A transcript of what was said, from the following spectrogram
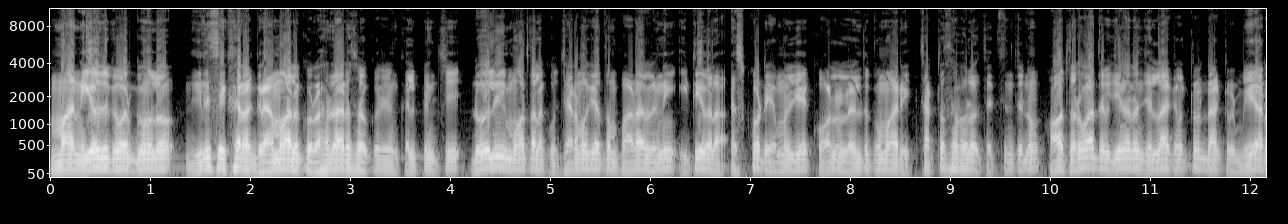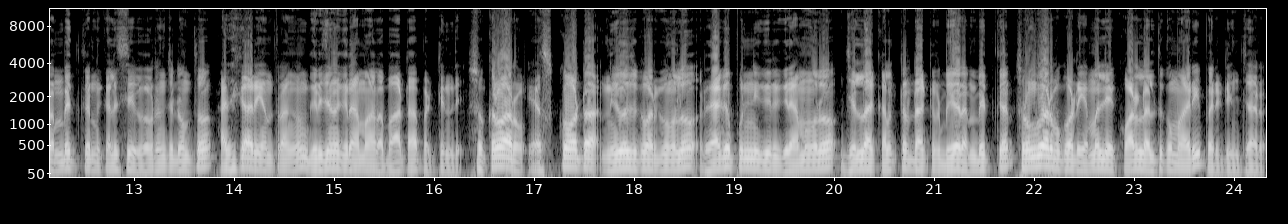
మా నియోజకవర్గంలో గిరిశిఖర గ్రామాలకు రహదారి సౌకర్యం కల్పించి డోలీ మోతలకు చర్మగీతం పాడాలని ఇటీవల ఎస్కోట ఎమ్మెల్యే కోడల లలితకుమారి చట్టసభలో చర్చించడం ఆ తరువాత విజయనగరం జిల్లా కలెక్టర్ డాక్టర్ బిఆర్ అంబేద్కర్ను కలిసి వివరించడంతో అధికార యంత్రాంగం గిరిజన గ్రామాల బాట పట్టింది. శుక్రవారం ఎస్కోట నియోజకవర్గంలో రేగపుణ్యగిరి గ్రామంలో జిల్లా collector doctor B R Ambedkar Srungavarapukota MLA Kolla Lalithakumari పర్యటించారు.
